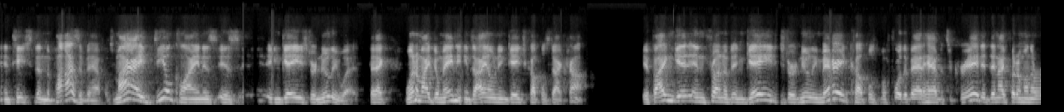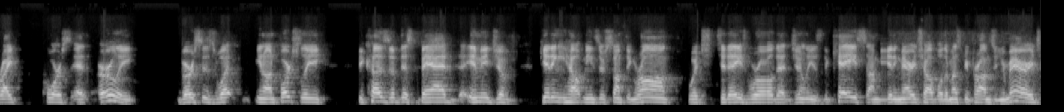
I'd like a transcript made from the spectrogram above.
and teach them the positive habits. My ideal client is is engaged or newlywed. In fact, one of my domain names, I own engagedcouples.com. If I can get in front of engaged or newly married couples before the bad habits are created, then I put them on the right course at early versus what, you know, unfortunately, because of this bad image of getting help means there's something wrong, which today's world that generally is the case. I'm getting marriage help. Well, there must be problems in your marriage.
